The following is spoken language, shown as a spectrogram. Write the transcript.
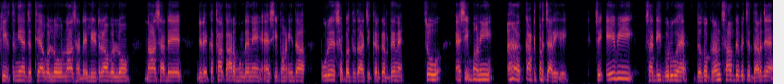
ਕੀਰਤਨੀਆਂ ਜਥਿਆਂ ਵੱਲੋਂ, ਨਾ ਸਾਡੇ ਲੀਡਰਾਂ ਵੱਲੋਂ, ਨਾ ਸਾਡੇ ਜਿਹੜੇ ਕਥਾਕਾਰ ਹੁੰਦੇ ਨੇ, ਐਸੀ ਬਾਣੀ ਦਾ ਪੂਰੇ ਸ਼ਬਦ ਦਾ ਜ਼ਿਕਰ ਕਰਦੇ ਨੇ। ਸੋ ਐਸੀ ਬਾਣੀ ਘੱਟ ਪ੍ਰਚਾਰੀ ਗਈ। ਤੇ ਇਹ ਵੀ ਸਾਡੀ ਗੁਰੂ ਹੈ। ਜਦੋਂ ਗ੍ਰੰਥ ਸਾਹਿਬ ਦੇ ਵਿੱਚ ਦਰਜ ਹੈ,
